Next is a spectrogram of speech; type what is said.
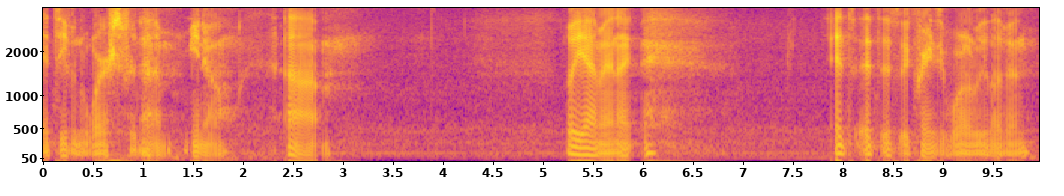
it's even worse for them. You know. Um, but yeah, man, I it's it's it's a crazy world we live in.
